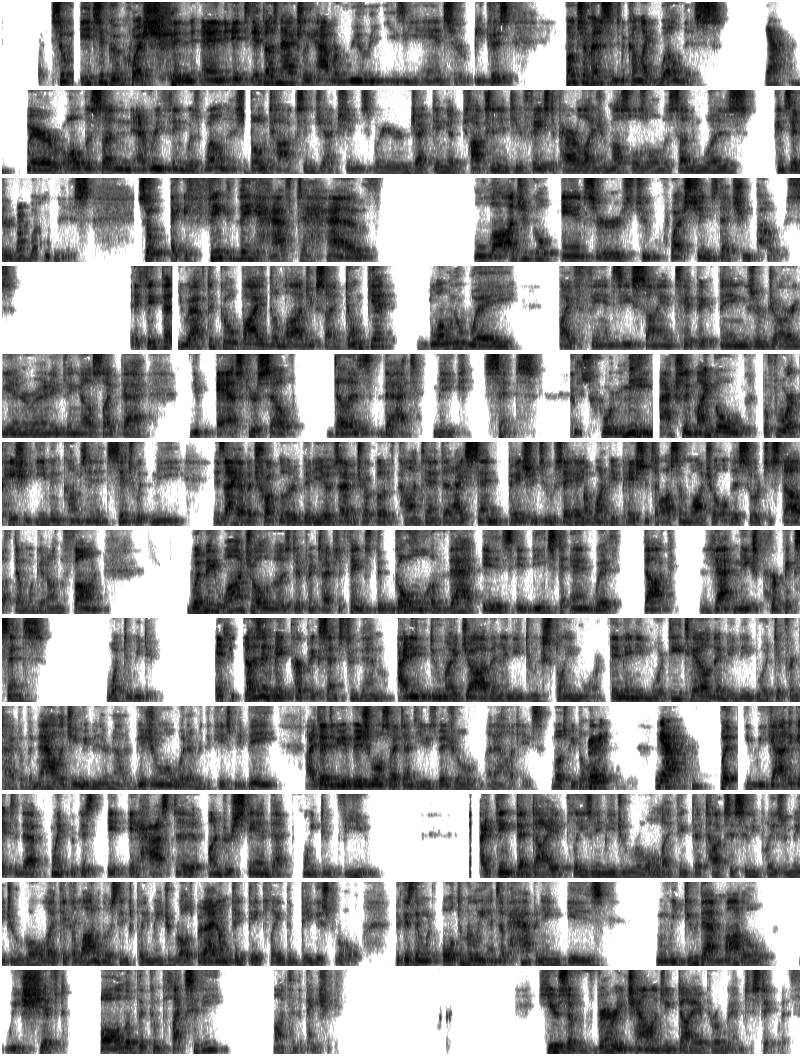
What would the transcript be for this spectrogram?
So it's a good question, and it, it doesn't actually have a really easy answer because functional medicine's become like wellness. Yeah. Where all of a sudden everything was wellness. Botox injections, where you're injecting a toxin into your face to paralyze your muscles, all of a sudden was considered wellness. So I think they have to have logical answers to questions that you pose. I think that you have to go by the logic side. Don't get blown away by fancy scientific things or jargon or anything else like that. You ask yourself, does that make sense? Because for me, actually, my goal before a patient even comes in and sits with me is I have a truckload of videos, I have a truckload of content, and I send patients who say, Hey, I want to be a patient, awesome, watch all this sorts of stuff. Then we'll get on the phone. When they watch all of those different types of things, the goal of that is it needs to end with, Doc, that makes perfect sense. What do we do? If it doesn't make perfect sense to them, I didn't do my job and I need to explain more. They may need more detail. They may need more different type of analogy. Maybe they're not a visual, whatever the case may be. I tend to be a visual, so I tend to use visual analogies. Most people. Right. Yeah. But we got to get to that point because it, it has to understand that point of view. I think that diet plays a major role. I think that toxicity plays a major role. I think a lot of those things play major roles, but I don't think they play the biggest role because then what ultimately ends up happening is when we do that model, we shift all of the complexity onto the patient. Here's a very challenging diet program to stick with,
